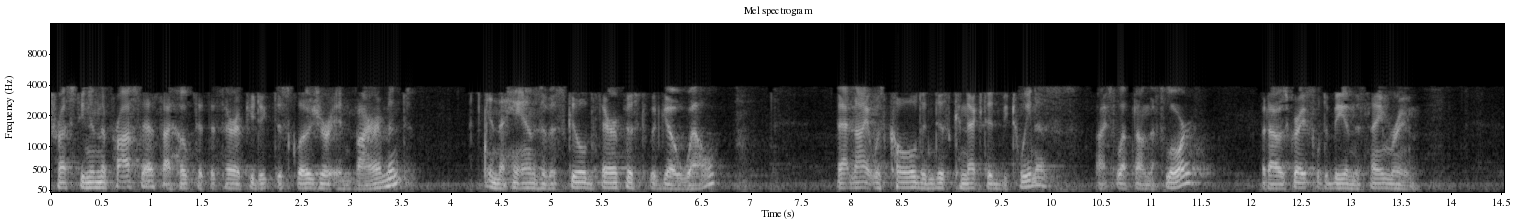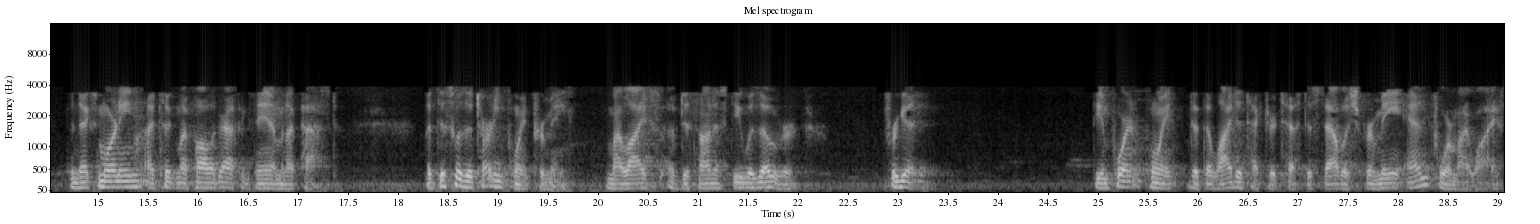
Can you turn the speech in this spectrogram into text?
Trusting in the process, I hoped that the therapeutic disclosure environment in the hands of a skilled therapist would go well. That night was cold and disconnected between us. I slept on the floor, but I was grateful to be in the same room. The next morning, I took my polygraph exam and I passed. But this was a turning point for me. My life of dishonesty was over for good. The important point that the lie detector test established for me and for my wife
